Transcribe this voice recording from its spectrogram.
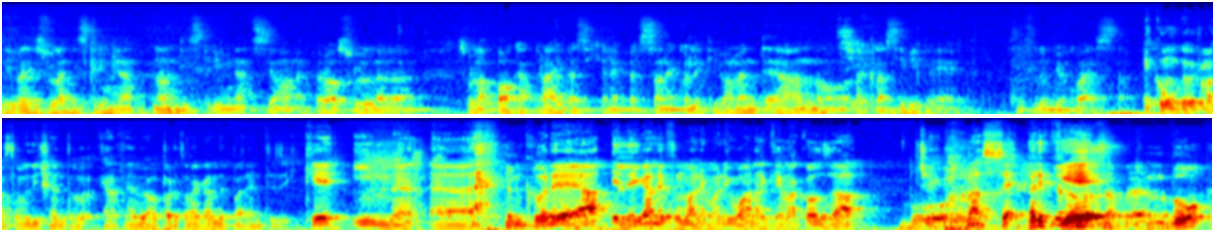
ti basi sulla discrimina- non discriminazione, però sul- sulla poca privacy che le persone collettivamente hanno, Sì. la classifica è senza dubbio questa. E comunque prima stavo dicendo, fine abbiamo aperto una grande parentesi, che in, eh, in Corea è legale fumare marijuana, che è una cosa cioè, che non ha se- non perché boh,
